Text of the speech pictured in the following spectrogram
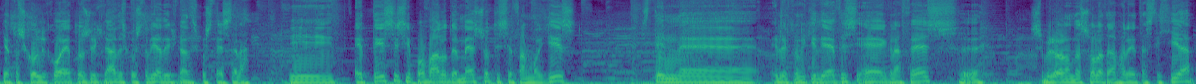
για το σχολικό έτος 2023-2024. Οι αιτήσεις υποβάλλονται μέσω της εφαρμογής στην ε, ηλεκτρονική διεύθυνση εγγραφές, ε, συμπληρώνοντας όλα τα απαραίτητα στοιχεία,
